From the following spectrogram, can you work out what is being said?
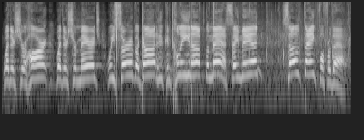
whether it's your heart, whether it's your marriage. We serve a God who can clean up the mess. Amen? So thankful for that.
